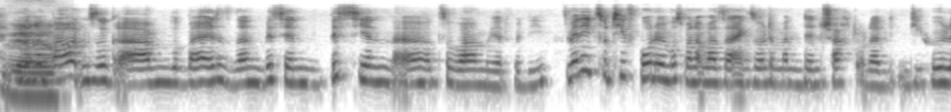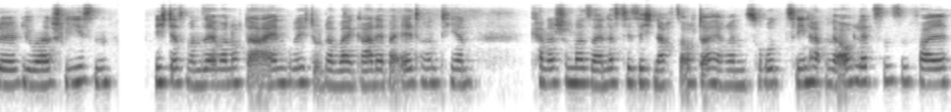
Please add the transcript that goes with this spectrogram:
Ja, ihre. Bauten zu graben, sobald es dann ein bisschen, bisschen äh, zu warm wird für die. Wenn die zu tief buddeln, muss man aber sagen, sollte man den Schacht oder die Höhle lieber schließen. Nicht, dass man selber noch da einbricht oder bei gerade bei älteren Tieren kann das schon mal sein, dass die sich nachts auch daherin zurückziehen. Hatten wir auch letztens einen Fall,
